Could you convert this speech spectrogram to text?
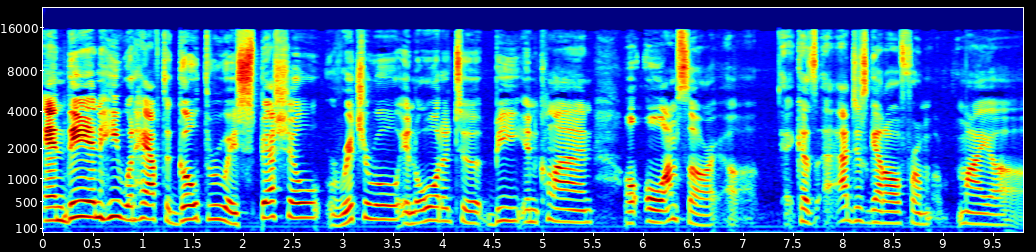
and then he would have to go through a special ritual in order to be inclined. Or, I'm sorry, because uh, I just got off from my uh,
